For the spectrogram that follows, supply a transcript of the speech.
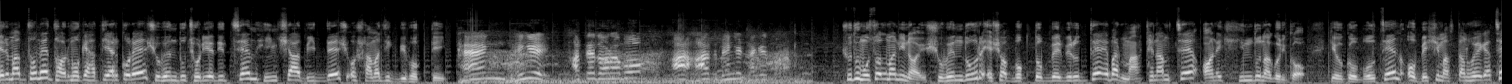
এর মাধ্যমে ধর্মকে হাতিয়ার করে শুভেন্দু ছড়িয়ে দিচ্ছেন হিংসা বিদ্বেষ ও সামাজিক বিভক্তি। ঠ্যাং ভেঙে হাতে ধরাবো আর হাত ভেঙে ঠ্যাঙে ধরাবো। শুধু মুসলমানই নয় শুভেন্দুর এসব বক্তব্যের বিরুদ্ধে এবার মাঠে নামছে অনেক হিন্দু নাগরিকও। কেউ কেউ বলছেন ও বেশি মাস্তান হয়ে গেছে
